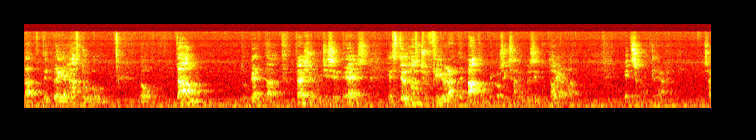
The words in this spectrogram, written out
that the player has to go down to get that treasure which is in the X, he still has to figure out the button because it's an implicit tutorial, but it's quite clear. So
